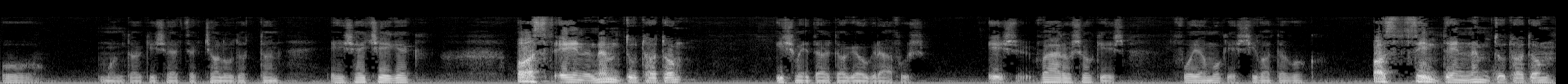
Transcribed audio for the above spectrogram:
Ó, mondta a kis herceg csalódottan, és hegységek? Azt én nem tudhatom, ismételte a geográfus. És városok, és folyamok, és sivatagok? Azt szintén nem tudhatom,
